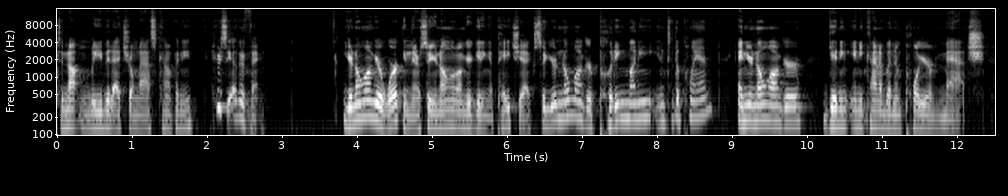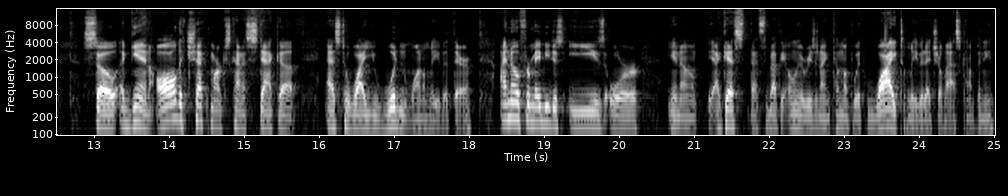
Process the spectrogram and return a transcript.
to not leave it at your last company. Here's the other thing. You're no longer working there, so you're no longer getting a paycheck. So you're no longer putting money into the plan and you're no longer getting any kind of an employer match. So again, all the check marks kind of stack up as to why you wouldn't want to leave it there. I know for maybe just ease or you know, I guess that's about the only reason I can come up with why to leave it at your last company.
